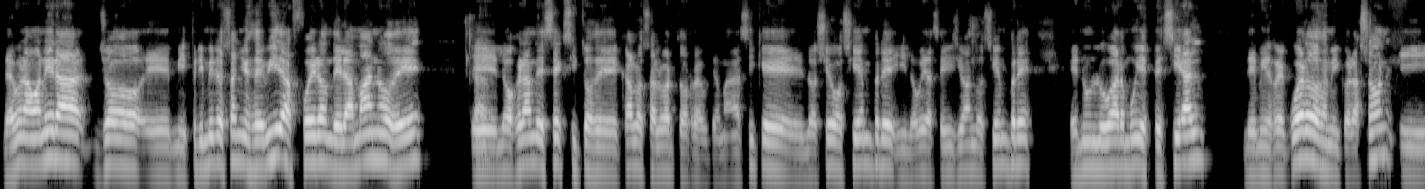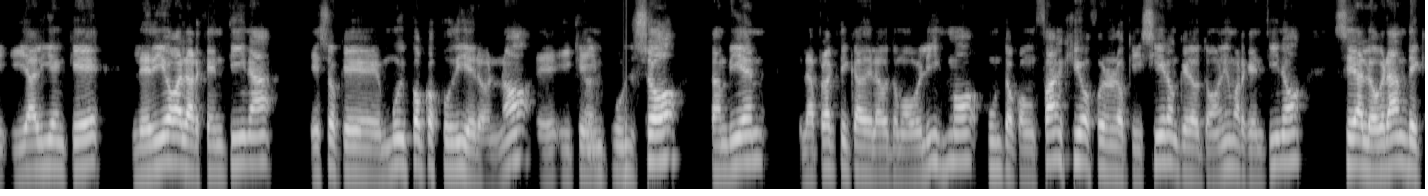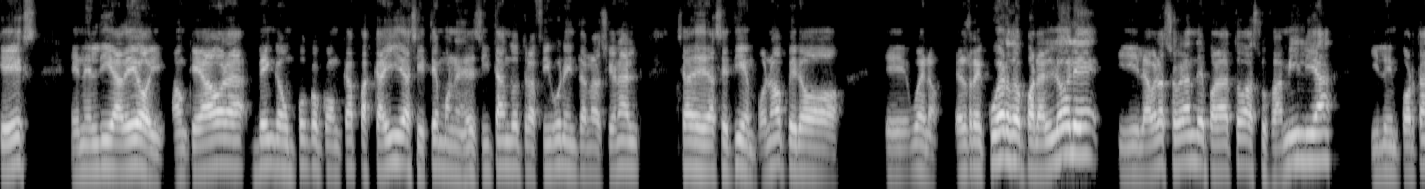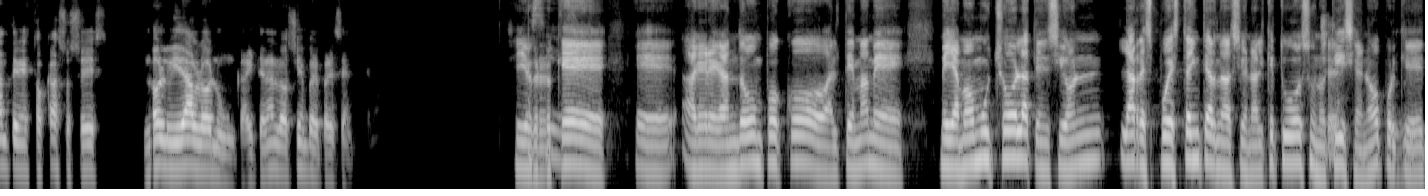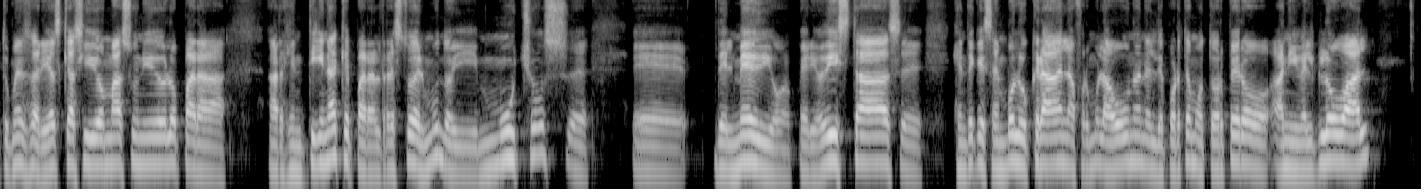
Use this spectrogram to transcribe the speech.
de alguna manera, yo, eh, mis primeros años de vida fueron de la mano de eh, los grandes éxitos de Carlos Alberto Reutemann. Así que lo llevo siempre y lo voy a seguir llevando siempre en un lugar muy especial de mis recuerdos, de mi corazón y, alguien que le dio a la Argentina eso que muy pocos pudieron, ¿no? Eh, y que impulsó también la práctica del automovilismo junto con Fangio, fueron lo que hicieron que el automovilismo argentino sea lo grande que es en el día de hoy, aunque ahora venga un poco con capas caídas y estemos necesitando otra figura internacional ya desde hace tiempo, ¿no? Pero eh, bueno, el recuerdo para el Lole y el abrazo grande para toda su familia y lo importante en estos casos es no olvidarlo nunca y tenerlo siempre presente. Sí, yo creo que eh, agregando un poco al tema, me, me, llamó mucho la atención la respuesta internacional que tuvo su noticia, ¿no? Porque tú pensarías que ha sido más un ídolo para Argentina que para el resto del mundo y muchos eh, eh, del medio, periodistas, gente que está involucrada en la Fórmula 1, en el deporte motor, pero a nivel global,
